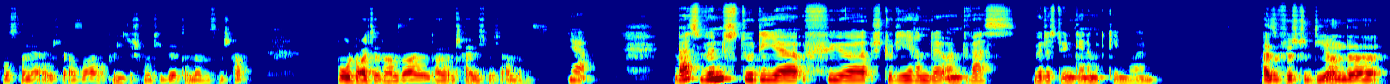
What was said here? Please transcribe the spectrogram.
muss man ja eigentlich auch sagen, politisch motiviert in der Wissenschaft, wo Leute dann sagen, dann entscheide ich mich anders. Ja. Was wünschst du dir für Studierende und was würdest du ihnen gerne mitgeben wollen? Also für Studierende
